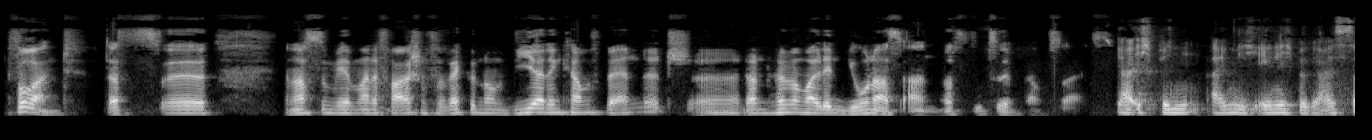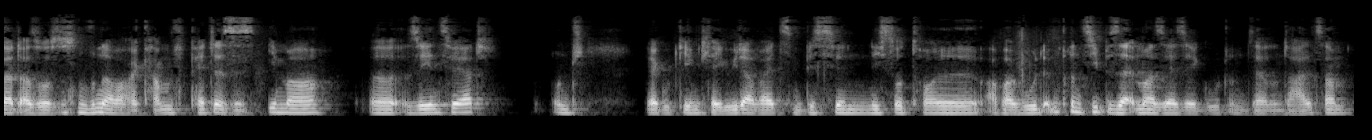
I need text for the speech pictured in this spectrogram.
Hervorragend. Das, äh, dann hast du mir meine Frage schon vorweggenommen, wie er den Kampf beendet. Äh, dann hören wir mal den Jonas an, was du zu dem Kampf sagst. Ja, ich bin eigentlich ähnlich begeistert. Also es ist ein wunderbarer Kampf. Pettis ist immer äh, sehenswert. Und ja gut, gegen Clay wieder war jetzt ein bisschen nicht so toll, aber gut, im Prinzip ist er immer sehr, sehr gut und sehr unterhaltsam.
